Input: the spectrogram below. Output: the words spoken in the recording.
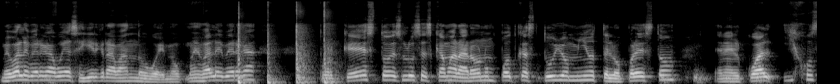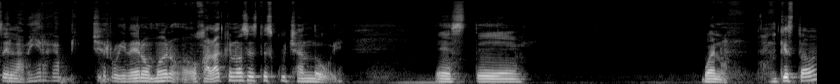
Me vale verga, voy a seguir grabando, güey. Me, me, vale verga porque esto es Luces Camarón, un podcast tuyo, mío, te lo presto. En el cual, hijos de la verga, pinche ruidero. Bueno, ojalá que no se esté escuchando, güey. Este. Bueno, ¿en qué estaba?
